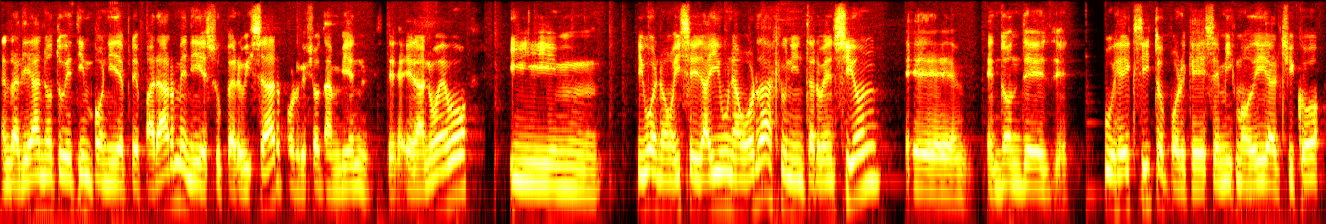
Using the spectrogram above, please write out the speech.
En realidad no tuve tiempo ni de prepararme ni de supervisar porque yo también este, era nuevo y, bueno, hice ahí un abordaje, una intervención eh, en donde eh, tuve éxito porque ese mismo día el chico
